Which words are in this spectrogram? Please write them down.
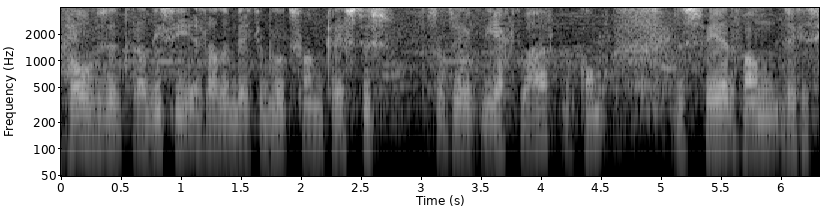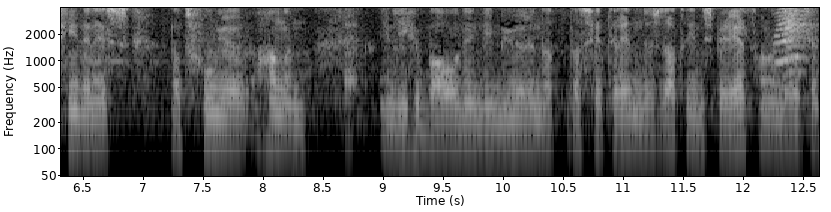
volgens de traditie is dat een beetje bloed van Christus. Dat is natuurlijk niet echt waar, maar kom. De sfeer van de geschiedenis, dat voel je hangen. In die gebouwen, in die muren, dat, dat zit erin. Dus dat inspireert wel een beetje.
